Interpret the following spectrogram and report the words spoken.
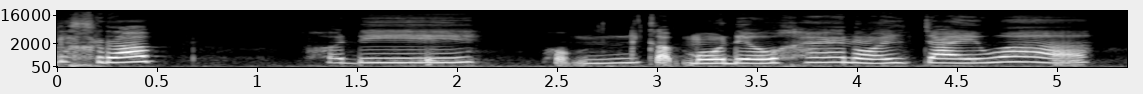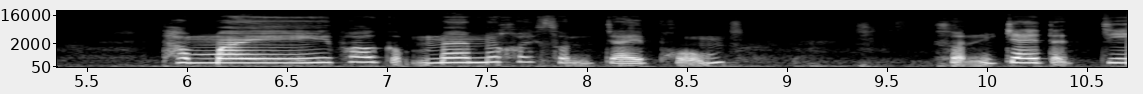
ษครับ พอดี ผมกับโมเดลแค่น้อยใจว่าทำไมพ่อกับแม่ไม่ค่อยสนใจผม สนใจแต่จี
